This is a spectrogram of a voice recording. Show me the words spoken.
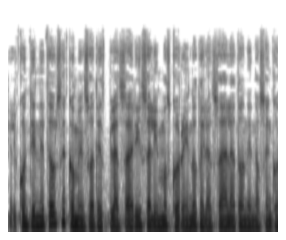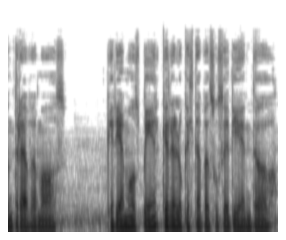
El contenedor se comenzó a desplazar y salimos corriendo de la sala donde nos encontrábamos. Queríamos ver qué era lo que estaba sucediendo.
